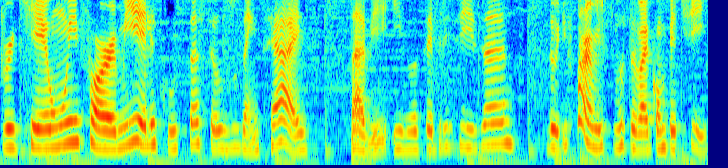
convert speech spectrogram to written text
Porque um uniforme, ele custa seus 200 reais, sabe? E você precisa do uniforme se você vai competir.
